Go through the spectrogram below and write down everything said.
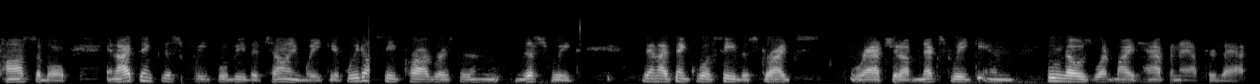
possible. And I think this week will be the telling week. If we don't see progress in this week, then I think we'll see the strikes ratchet up next week, and who knows what might happen after that.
